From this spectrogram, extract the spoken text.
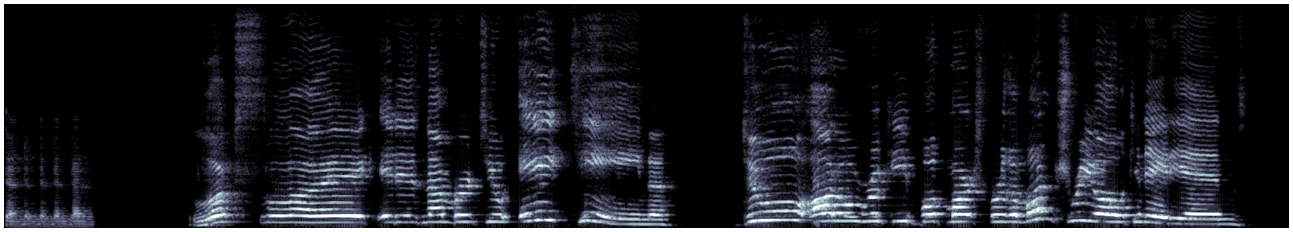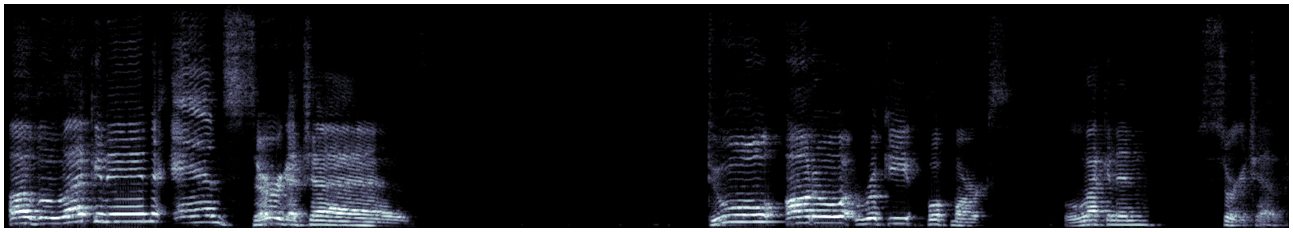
Dun, dun, dun, dun, dun. Looks like it is number 218. Dual auto rookie bookmarks for the Montreal Canadiens of Lehkonen and Sergachev. Dual auto rookie bookmarks. Lehkonen, Sergachev.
